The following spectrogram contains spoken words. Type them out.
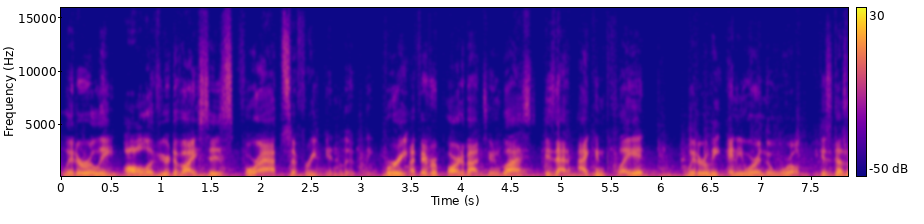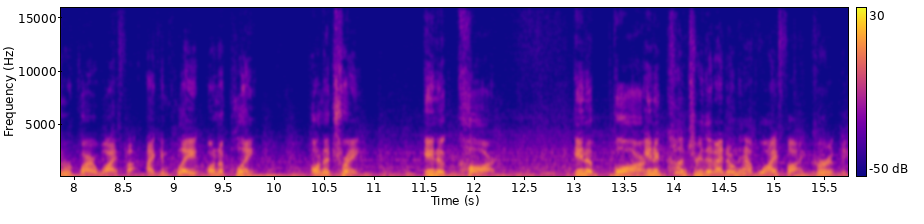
literally all of your devices for abso-freaking-lutely free. My favorite part about Toon Blast is that I can play it literally anywhere in the world because it doesn't require Wi-Fi. I can play on a plane, on a train, in a car, in a bar, in a country that I don't have Wi-Fi currently,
